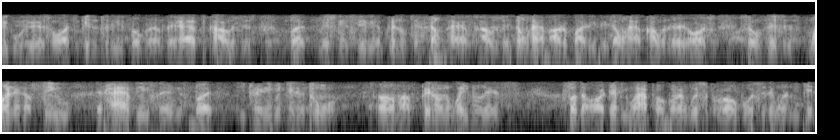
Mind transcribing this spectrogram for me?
people here, it's hard to get into these programs. They have the colleges, but Michigan City and Pendleton don't have college. They don't have auto body. They don't have culinary arts. So this is one in a few that have these things, but you can't even get into them. Um, I've been on the waiting list for the RWI program, which the parole board said they wanted me to get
